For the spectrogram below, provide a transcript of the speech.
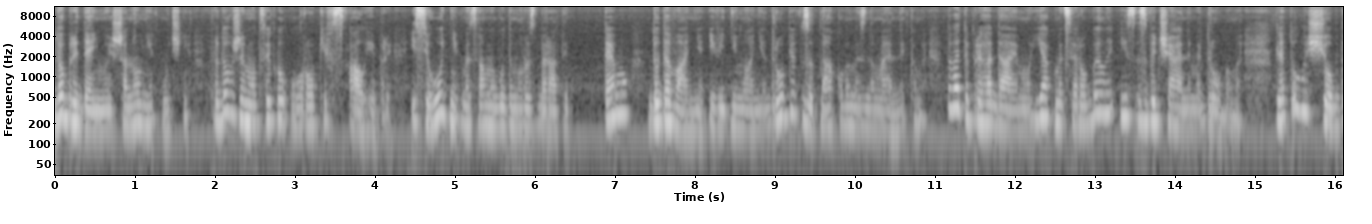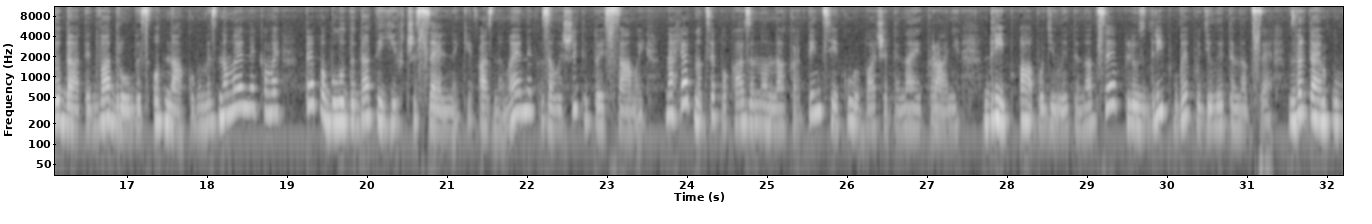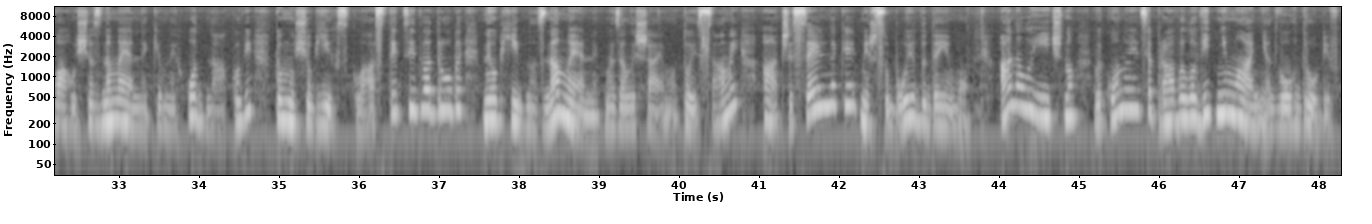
Добрий день, мої шановні учні! Продовжуємо цикл уроків з алгебри. І сьогодні ми з вами будемо розбирати тему додавання і віднімання дробів з однаковими знаменниками. Давайте пригадаємо, як ми це робили із звичайними дробами. Для того, щоб додати два дроби з однаковими знаменниками, треба було додати їх чисельники, а знаменник залишити той самий. Наглядно це показано на картинці, яку ви бачите на екрані. Дріб А поділити на С плюс дріб Б поділити на С. Звертаємо увагу, що знаменники в них однакові, тому щоб їх скласти, ці два дроби, необхідно знаменник ми залишаємо той самий, а чисельники між собою додаємо. Аналогічно виконується правило віднімання двох дробів.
